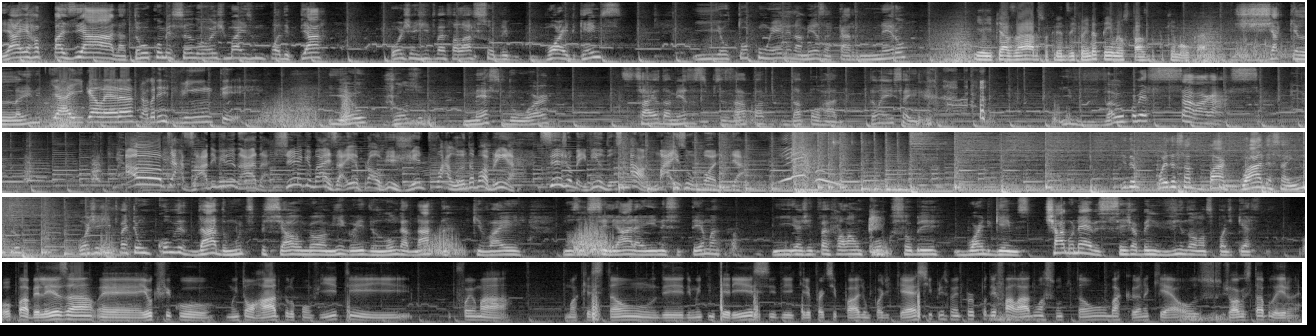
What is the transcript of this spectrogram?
E aí, rapaziada, estamos começando hoje mais um Pode Piar. Hoje a gente vai falar sobre board games. E eu tô com ele na mesa, Carneiro. E aí, Piazada, só queria dizer que eu ainda tenho meus tazos do Pokémon, cara. Jaqueline. E aí, galera, joga de 20. E eu, Joso, mestre do War. Saio da mesa se precisar pra dar porrada. Então é isso aí. e vamos começar, bagaça! Ô, piazada e meninada, chegue mais aí pra ouvir gente falando abobrinha. Sejam bem-vindos a mais um Pode Piar. E depois dessa baguada, essa intro, hoje a gente vai ter um convidado muito especial, meu amigo aí de longa data, que vai nos auxiliar aí nesse tema. E a gente vai falar um pouco sobre board games. Thiago Neves, seja bem-vindo ao nosso podcast. Opa, beleza? É, eu que fico muito honrado pelo convite e foi uma, uma questão de, de muito interesse, de querer participar de um podcast e principalmente por poder falar de um assunto tão bacana que é os jogos de tabuleiro, né?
